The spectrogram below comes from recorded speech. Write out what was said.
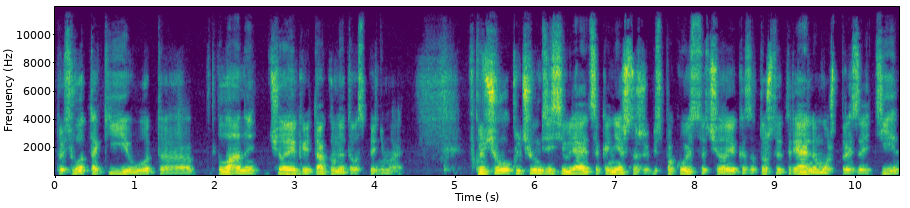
То есть вот такие вот э, планы человека, и так он это воспринимает. В ключевом, ключевым здесь является, конечно же, беспокойство человека за то, что это реально может произойти,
